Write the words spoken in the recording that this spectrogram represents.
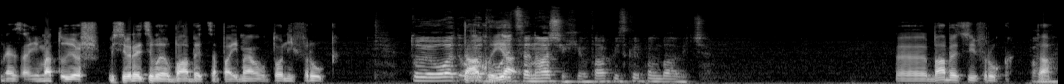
ne znam, ima tu još, mislim recimo je Babeca, pa ima Toni Fruk, To je ova, ova Tako, ja- dvojica naših, jel tako, iz Krpan Babića. E, Babec i Fruk, Pa, da.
